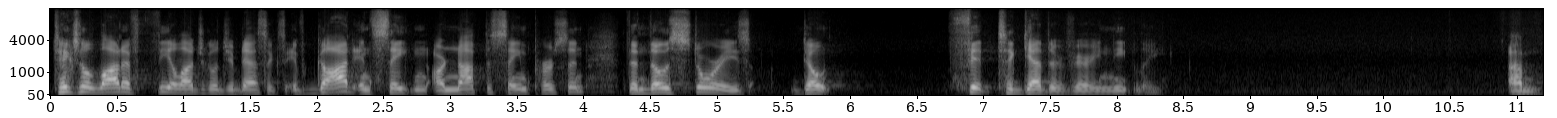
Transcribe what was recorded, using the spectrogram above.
It takes a lot of theological gymnastics. If God and Satan are not the same person, then those stories don't fit together very neatly. Um,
